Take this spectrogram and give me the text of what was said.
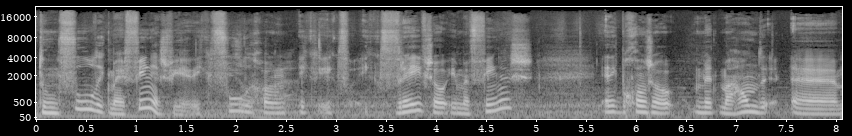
toen voelde ik mijn vingers weer. Ik voelde gewoon, ik, ik, ik wreef zo in mijn vingers. En ik begon zo met mijn handen eh, eh,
